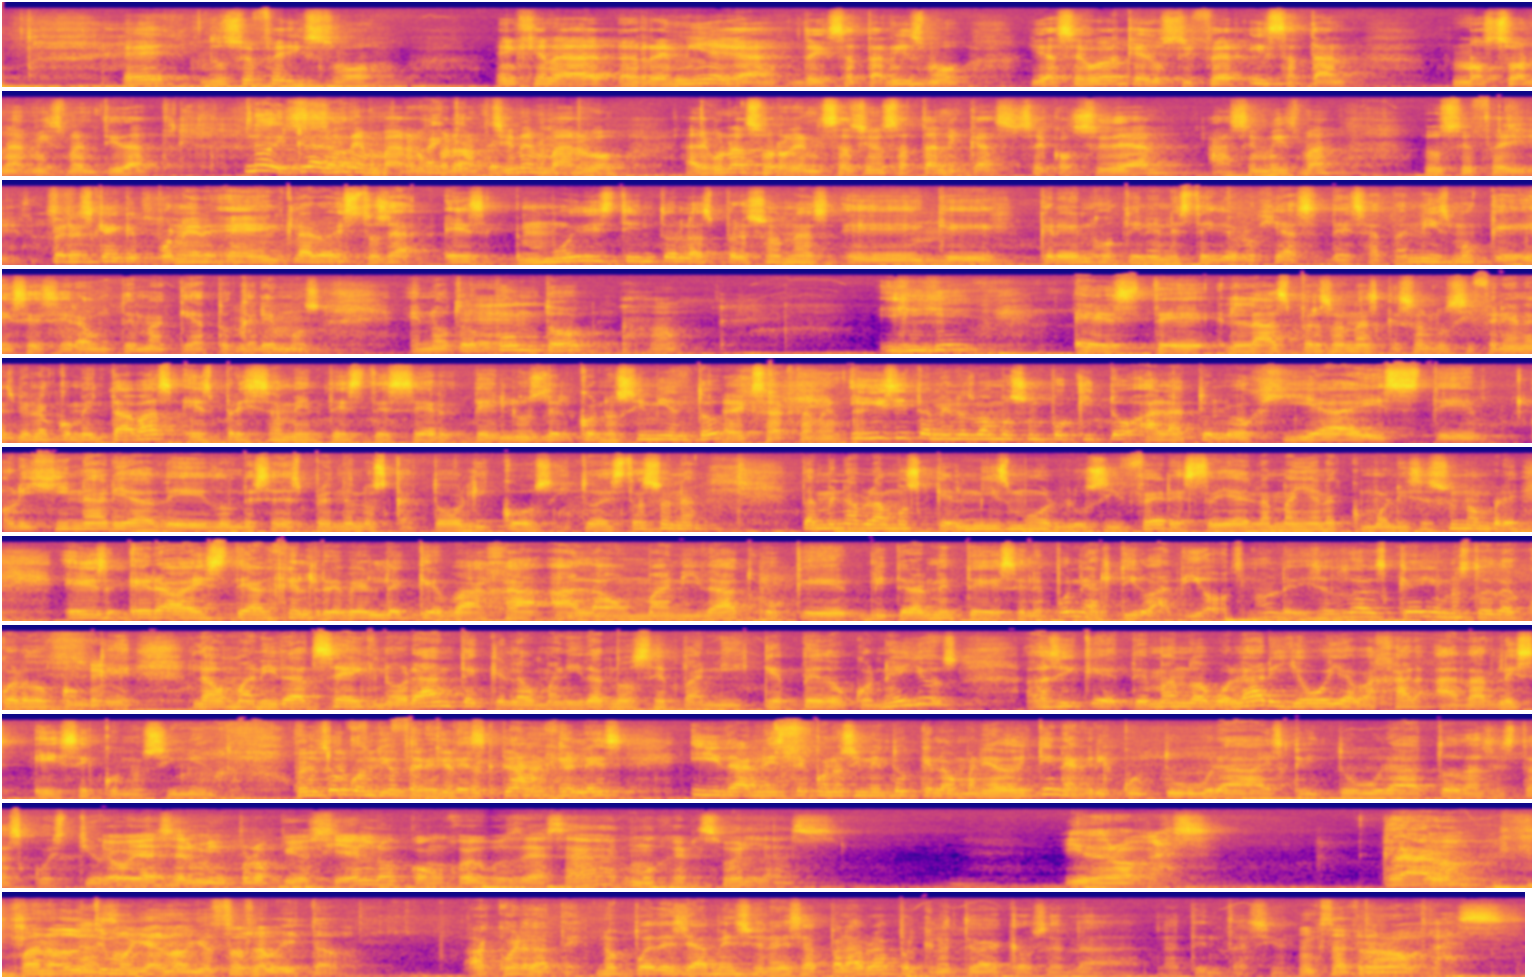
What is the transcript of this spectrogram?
El luciferismo en general reniega del satanismo y asegura que Lucifer y Satán no son la misma entidad. No, y claro, sin embargo, perdón, sin embargo, algunas organizaciones satánicas se consideran a sí mismas luciferinas. Pero es que hay que poner en claro esto, o sea, es muy distinto las personas eh, que creen o tienen esta ideología de satanismo, que ese será un tema que ya tocaremos en otro Eh, punto, Ajá. y este las personas que son luciferianas. Bien lo comentabas, es precisamente este ser de luz del conocimiento. Exactamente. Y si también nos vamos un poquito a la teología este, originaria de donde se desprenden los católicos y toda esta zona, también hablamos que el mismo Lucifer, estrella de la mañana, como le dice su nombre, es, era este ángel rebelde que baja a la humanidad o que literalmente se le pone al tiro a Dios, ¿no? Le dice, ¿sabes qué? Yo no estoy de acuerdo con Sí. que la humanidad sea ignorante, que la humanidad no sepa ni qué pedo con ellos, así que te mando a volar y yo voy a bajar a darles ese conocimiento. Pero es junto que con diferentes ángeles y dan este conocimiento que la humanidad hoy tiene, agricultura, escritura, todas estas cuestiones. Yo voy a hacer mi propio cielo con juegos de azar, mujerzuelas y drogas. Claro, ¿no? Bueno, al No último ya no, ya estás rehabilitado. acuérdate, no puedes ya mencionar esa palabra porque no te va a causar la, la tentación. Exacto. Drogas.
